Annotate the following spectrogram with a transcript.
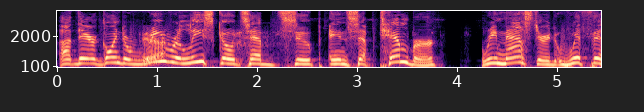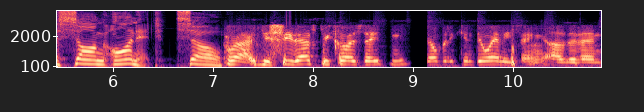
Uh, they're going to re-release Goat's Head Soup in September, remastered with this song on it. So Right. You see, that's because they nobody can do anything other than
